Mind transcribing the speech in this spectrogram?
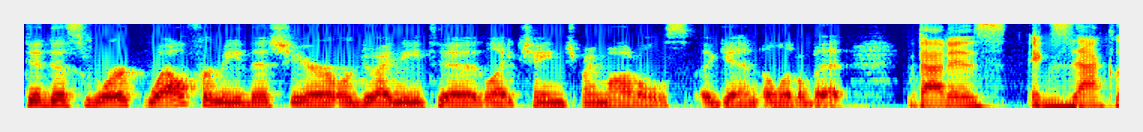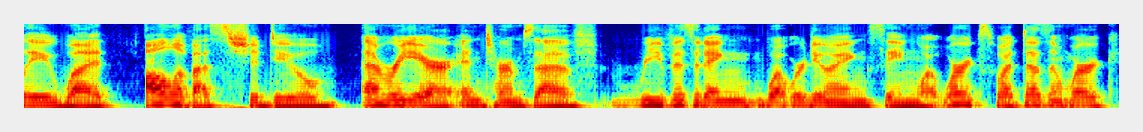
did this work well for me this year or do I need to like change my models again a little bit? That is exactly what all of us should do every year in terms of revisiting what we're doing, seeing what works, what doesn't work,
